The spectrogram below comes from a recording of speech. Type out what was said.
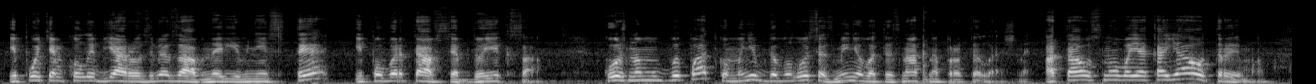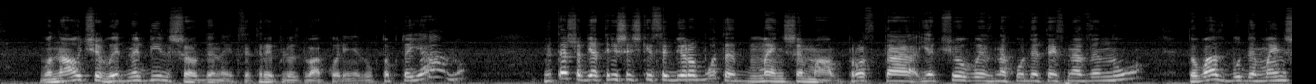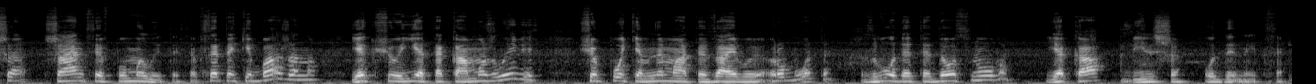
І потім, коли б я розв'язав нерівність t і повертався б до х, в кожному випадку мені б довелося змінювати знак на протилежний. А та основа, яка я отримав, вона, очевидно, більше одиниці, 3 плюс 2 корінь із 2. Тобто я, ну, не те, щоб я трішечки собі роботи менше мав. Просто якщо ви знаходитесь на ЗНО, то у вас буде менше шансів помилитися. Все-таки бажано, якщо є така можливість, щоб потім не мати зайвої роботи, зводити до основи, яка більше одиниці.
